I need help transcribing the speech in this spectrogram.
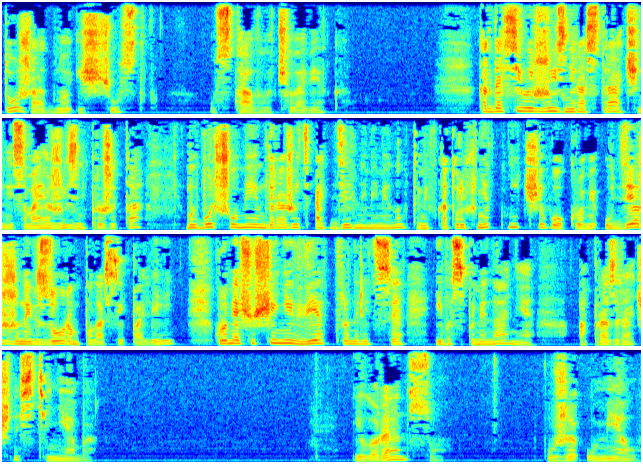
тоже одно из чувств усталого человека. Когда силы жизни растрачены и самая жизнь прожита — мы больше умеем дорожить отдельными минутами, в которых нет ничего, кроме удержанной взором полосы полей, кроме ощущения ветра на лице и воспоминания о прозрачности неба. И Лоренцо уже умел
